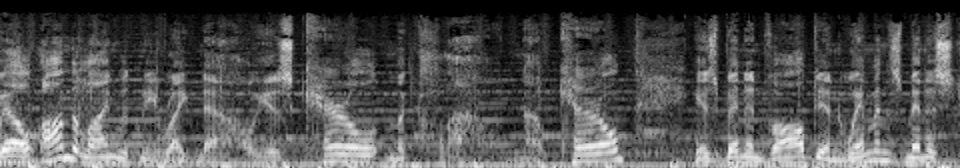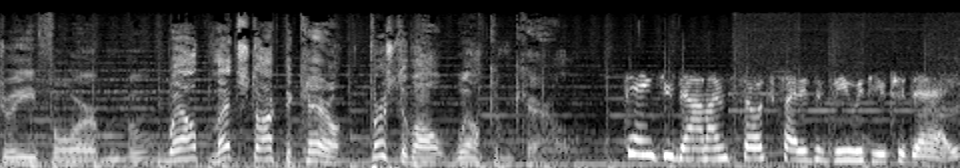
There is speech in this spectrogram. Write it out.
Well, on the line with me right now is Carol McLeod. Now, Carol has been involved in women's ministry for, well, let's talk to Carol. First of all, welcome, Carol. Thank you, Don. I'm so excited to be with you today.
